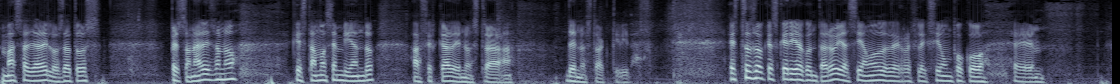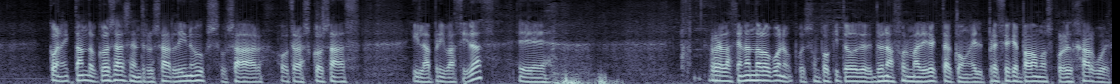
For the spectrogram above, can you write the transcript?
más allá de los datos personales o no que estamos enviando acerca de nuestra, de nuestra actividad. Esto es lo que os quería contar hoy, así a modo de reflexión un poco eh, conectando cosas entre usar Linux, usar otras cosas y la privacidad. Eh, relacionándolo, bueno, pues un poquito de, una forma directa con el precio que pagamos por el hardware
